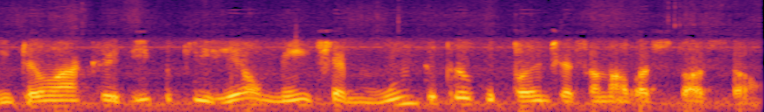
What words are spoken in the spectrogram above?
Então, eu acredito que realmente é muito preocupante essa nova situação.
